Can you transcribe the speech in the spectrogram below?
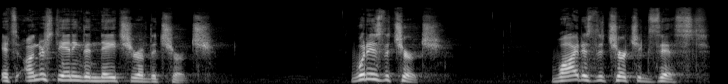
it's understanding the nature of the church. What is the church? Why does the church exist?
